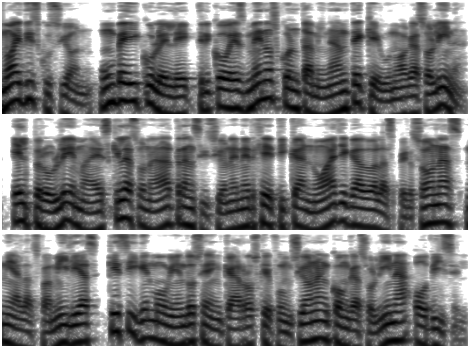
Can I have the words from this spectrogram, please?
No hay discusión, un vehículo eléctrico es menos contaminante que uno a gasolina. El problema es que la sonada transición energética no ha llegado a las personas ni a las familias que siguen moviéndose en carros que funcionan con gasolina o diésel.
